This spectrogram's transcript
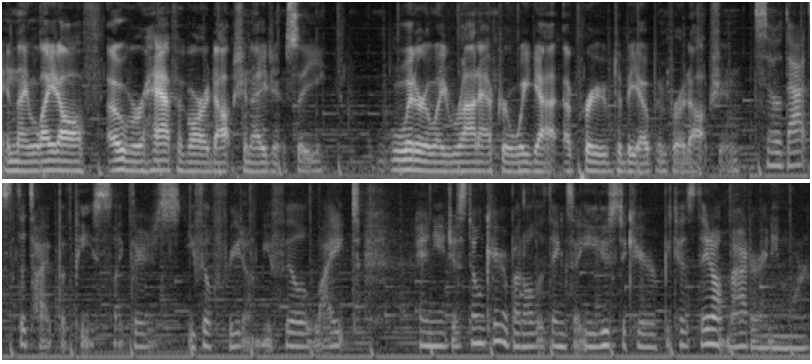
and they laid off over half of our adoption agency literally right after we got approved to be open for adoption. So that's the type of peace. Like there's, you feel freedom, you feel light, and you just don't care about all the things that you used to care because they don't matter anymore.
